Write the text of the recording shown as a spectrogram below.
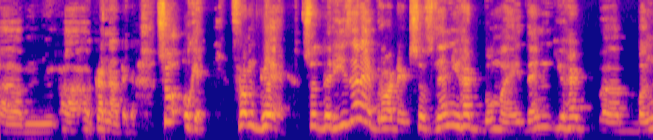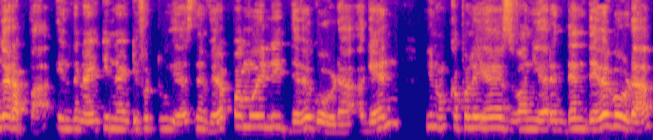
um, Karnataka. So okay, from there, so the reason I brought it, so then you had Bommai, then you had Bangarappa in the 1990 for two years, then Veerappa Moily Devegowda again you know, couple of years, one year, and then Devegowda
